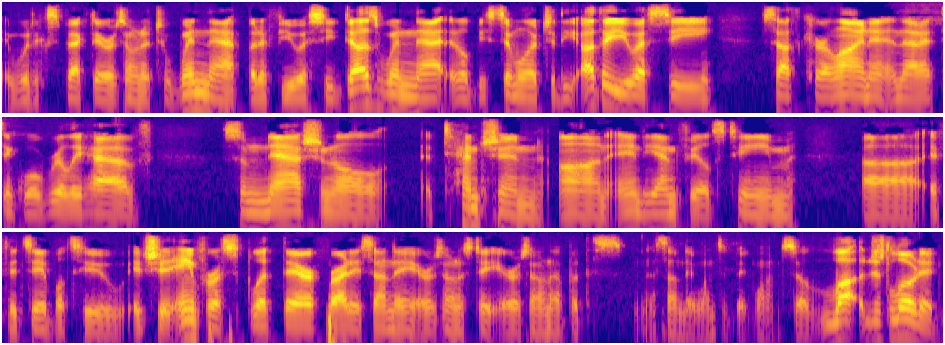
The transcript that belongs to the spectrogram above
It would expect Arizona to win that, but if USC does win that, it'll be similar to the other USC, South Carolina, and that I think will really have some national attention on Andy Enfield's team uh, if it's able to. It should aim for a split there, Friday, Sunday, Arizona State, Arizona, but this, the Sunday one's a big one. So lo- just loaded.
